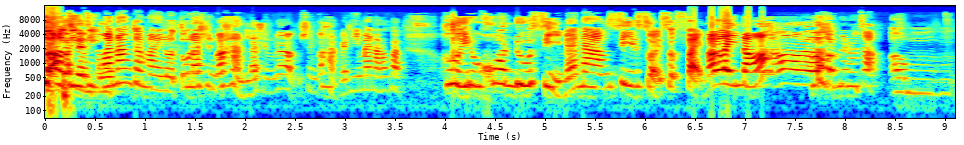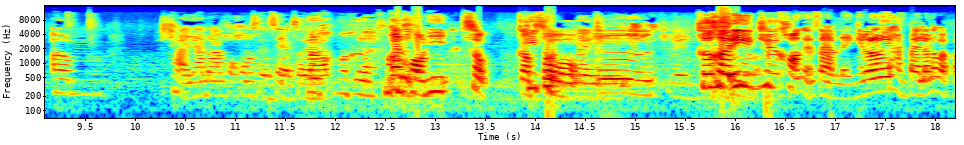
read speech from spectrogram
คือเอาจริงๆว่านั่งกันมาในรถตู้แล้วฉันก็หันแล้วฉันก็ฉันก็หันไปที่แม่น้ำแล้วแบบเฮ้ยทุกคนดูสีแม่น้ำสีสวยสดใสมากเลยเนาะทุกคนไม่รู้จักเอิมเอิมฉายานามของคลองแสนแสบซะมันแล้วมันคืออะไรมันคือคลองที่ศพกับ ที่สุดโปะในอืมในคือเคยได้ยินชื่อคลองแสนแสบอะไรอย่างเงี้ยแล้วเลยหันไปแล้วเราแบบ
